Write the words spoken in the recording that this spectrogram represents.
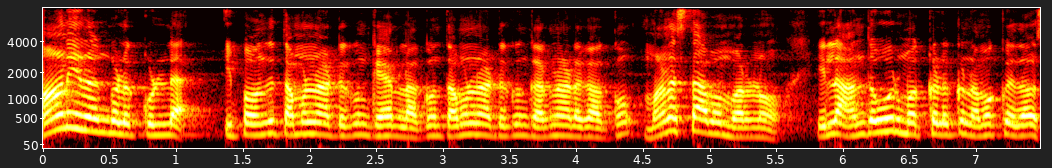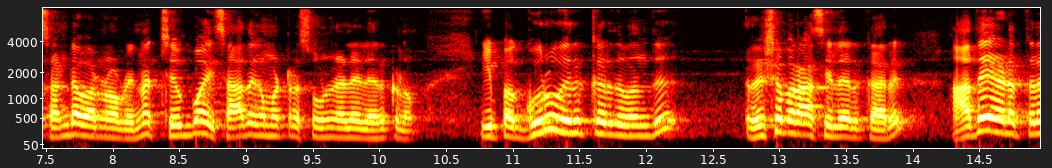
மாநிலங்களுக்குள்ள இப்போ வந்து தமிழ்நாட்டுக்கும் கேரளாக்கும் தமிழ்நாட்டுக்கும் கர்நாடகாவுக்கும் மனஸ்தாபம் வரணும். இல்லை அந்த ஊர் மக்களுக்கும் நமக்கும் ஏதாவது சண்டை வரணும் அப்படின்னா செவ்வாய் சாதகமற்ற சூழ்நிலையில் இருக்கணும். இப்போ குரு இருக்கிறது வந்து ரிஷபராசியில் இருக்கார். அதே இடத்துல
